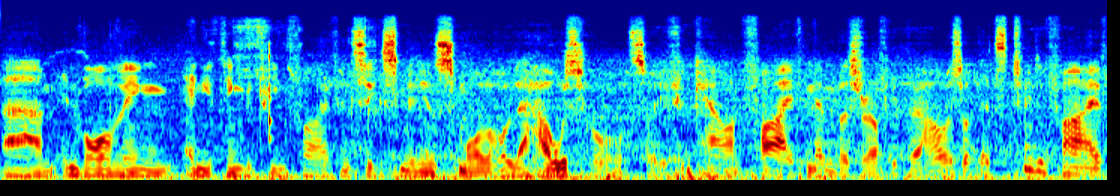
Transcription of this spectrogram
Um, involving anything between five and six million smallholder households. So if you count five members roughly per household, that's 25,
